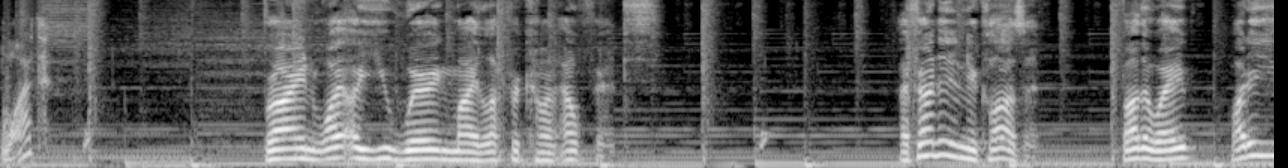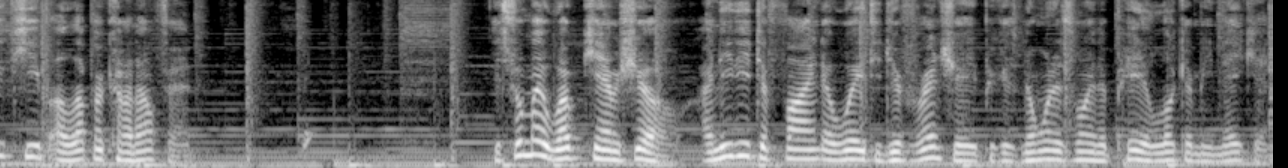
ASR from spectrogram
What? Brian, why are you wearing my leprechaun outfit? I found it in your closet. By the way, why do you keep a leprechaun outfit? It's for my webcam show. I needed to find a way to differentiate because no one is willing to pay to look at me naked.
